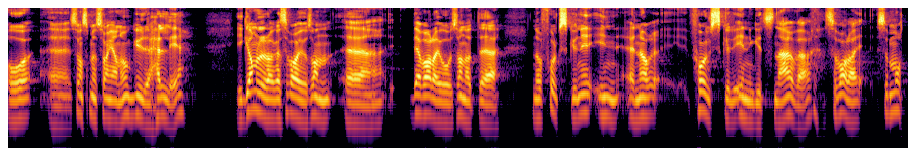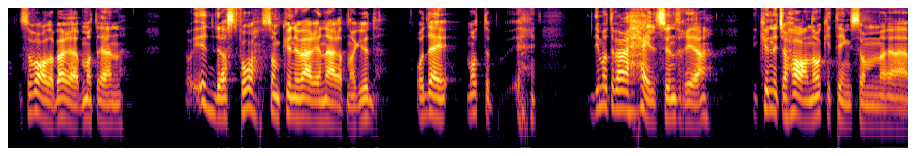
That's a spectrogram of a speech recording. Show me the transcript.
Og eh, sånn som vi sang her nå, Gud er hellig. I gamle dager så var det jo sånn eh, Det var det jo sånn at eh, når folk inn, eh, når folk skulle inn i Guds nærvær, så var det, så måtte, så var det bare en måte en ytterst få som kunne være i nærheten av Gud. Og de måtte, de måtte være helt syndfrie. De kunne ikke ha noen ting som, eh,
